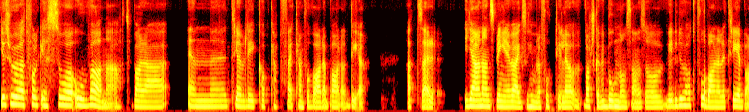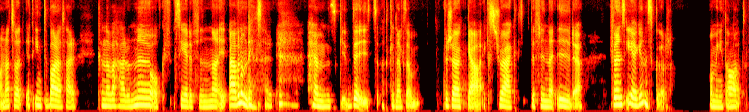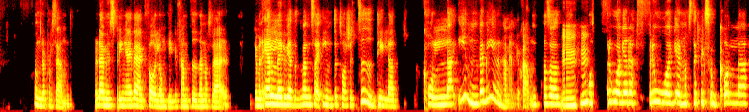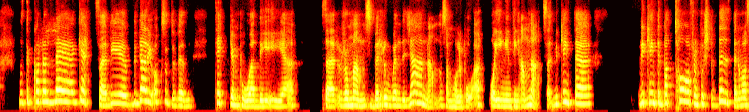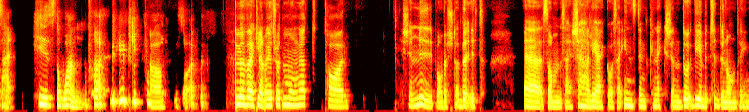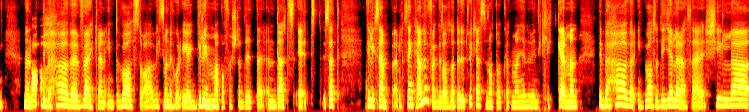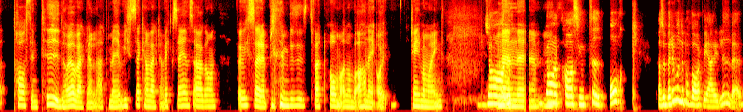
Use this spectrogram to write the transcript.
Jag tror att folk är så ovana att bara en trevlig kopp kaffe kan få vara bara det. Att så här, hjärnan springer iväg så himla fort till vart ska vi bo någonstans och vill du ha två barn eller tre barn? Alltså att, att inte bara så här kunna vara här och nu och se det fina i, även om det är en så här hemsk dejt, att kunna liksom försöka extract det fina i det för ens egen skull, om inget ja, annat. 100 procent. Det där med att springa iväg för långt in i framtiden och sådär. Ja, men eller du vet att man så inte tar sig tid till att kolla in, vem är den här människan? Alltså, mm -hmm. måste fråga rätt frågor, måste liksom kolla, måste kolla läget. Så här, det, det där är ju också typ en tecken på att det är så här, romansberoende hjärnan som håller på och ingenting annat. Så här, vi, kan inte, vi kan inte bara ta från första dejten och vara så här, he's the one. det är liksom ja. så. Men verkligen, och jag tror att många tar kemi på en första dejt eh, som så här, kärlek och så här, instant connection, då, det betyder någonting. Men Ja. det behöver verkligen inte vara så. Vissa människor är grymma på första dejter and that's it. Så att till exempel, sen kan det faktiskt vara så att det utvecklas till något och att man genuint klickar, men det behöver inte vara så. Det gäller att så här, chilla, ta sin tid har jag verkligen lärt mig. Vissa kan verkligen växa i ens ögon. För vissa är det precis tvärtom, att man bara, ah, nej, oj, change my mind. Ja, det Men, eh, mm, ja, ta sin tid och alltså beroende på vart vi är i livet,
